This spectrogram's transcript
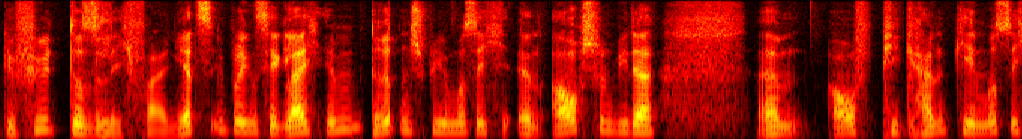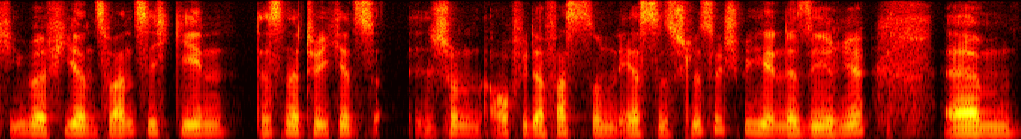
gefühlt dusselig fallen. Jetzt übrigens hier gleich im dritten Spiel muss ich äh, auch schon wieder ähm, auf pikant gehen, muss ich über 24 gehen. Das ist natürlich jetzt schon auch wieder fast so ein erstes Schlüsselspiel hier in der Serie. Ähm,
